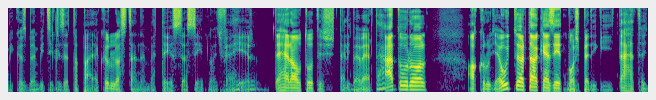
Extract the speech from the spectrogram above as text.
miközben biciklizett a pálya körül, aztán nem vette észre a szép nagy fehér teherautót, és telibe verte hátulról, akkor ugye úgy törte a kezét, most pedig így. Tehát, hogy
